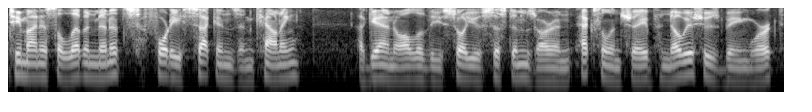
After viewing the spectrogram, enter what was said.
T minus 11 minutes, 40 seconds and counting. Again, all of the Soyuz systems are in excellent shape, no issues being worked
